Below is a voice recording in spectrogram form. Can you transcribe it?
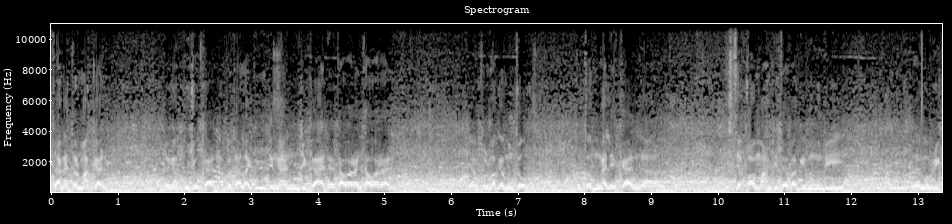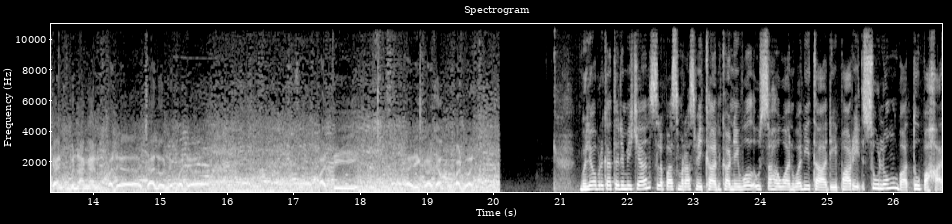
jangan termakan dengan pujukan apatah lagi dengan jika ada tawaran-tawaran yang pelbagai bentuk untuk mengalihkan uh, istiqamah kita bagi mengundi dan memberikan kebenangan kepada calon daripada parti dari Kerajaan Perpaduan. Beliau berkata demikian selepas merasmikan Karnival Usahawan Wanita di Parit Sulong, Batu Pahat.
